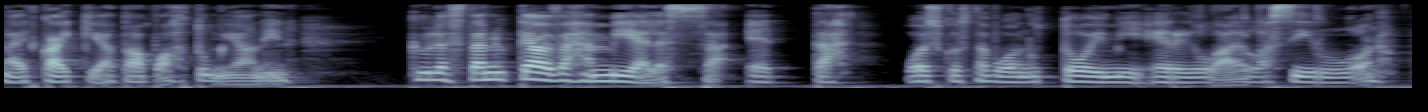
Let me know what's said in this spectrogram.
näitä kaikkia tapahtumia, niin kyllä sitä nyt käy vähän mielessä, että olisiko sitä voinut toimia eri lailla silloin –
